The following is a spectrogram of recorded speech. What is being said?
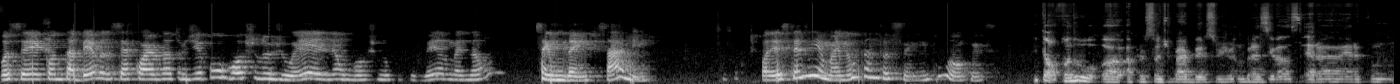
Você, quando tá bêbado, você acorda no outro dia com um roxo no joelho, né? Um roxo no cotovelo, mas não sem um dente, sabe? Tipo, anestesia, mas não tanto assim. Muito louco isso. Então, quando a, profissão de barbeiro surgiu no Brasil, ela era, era com.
